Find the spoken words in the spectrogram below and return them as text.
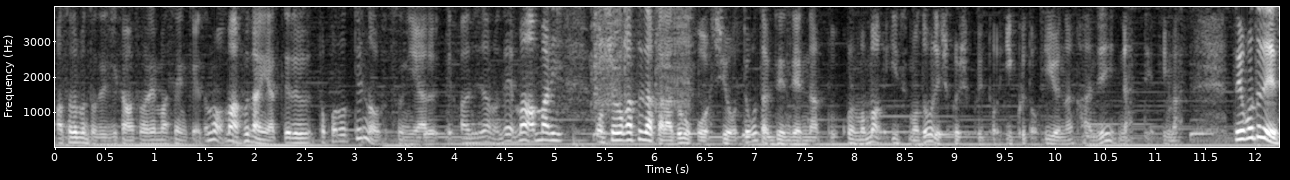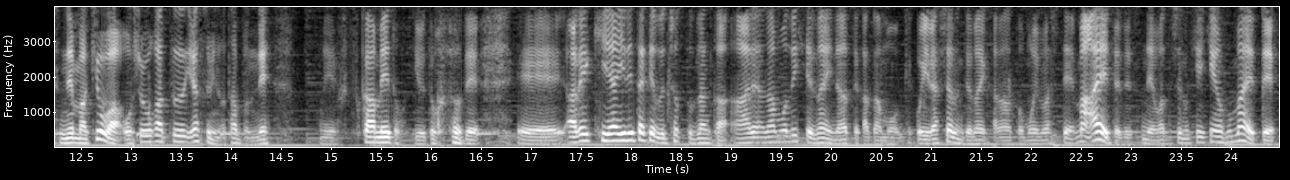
まあ、その分とで時間は取れませんけれども、まあ、普段やってるところっていうのを普通にやるって感じなので、まあ、あんまりお正月だからどうこうしようってことは全然なく、このままいつも通り粛々と行くというような感じになっています。ということでですね、まあ、今日はお正月休みの多分ね、えー、2日目というところで、えー、あれ気合い入れたけどちょっとなんかあれは何もできてないなって方も結構いらっしゃるんじゃないかなと思いましてまああえてですね私の経験を踏まえて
